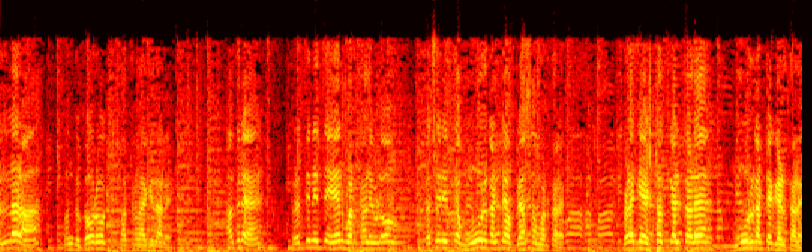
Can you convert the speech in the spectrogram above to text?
ಎಲ್ಲರ ಒಂದು ಗೌರವಕ್ಕೆ ಪಾತ್ರಳಾಗಿದ್ದಾಳೆ. ಆದರೆ ಪ್ರತಿನಿತ್ಯ ಏನು ಮಾಡ್ತಾಳೆ ಇವಳು? ಪ್ರತಿನಿತ್ಯ ಮೂರು ಗಂಟೆ ಅಭ್ಯಾಸ ಮಾಡ್ತಾಳೆ. ಬೆಳಗ್ಗೆ ಎಷ್ಟೊತ್ತು ಕೇಳ್ತಾಳೆ? ಮೂರು ಗಂಟೆಗೆ ಹೇಳ್ತಾಳೆ.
